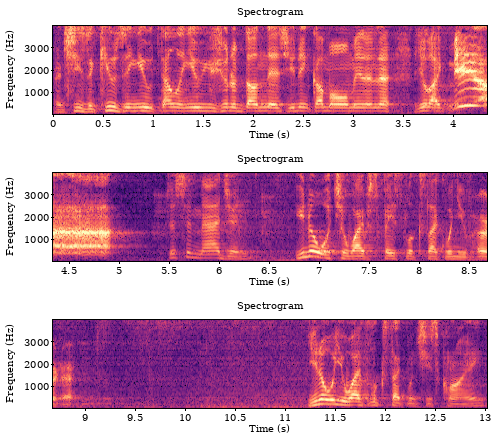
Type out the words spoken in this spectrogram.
and she's accusing you, telling you you should have done this, you didn't come home, and you're like, Mia! Just imagine, you know what your wife's face looks like when you've hurt her. You know what your wife looks like when she's crying.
